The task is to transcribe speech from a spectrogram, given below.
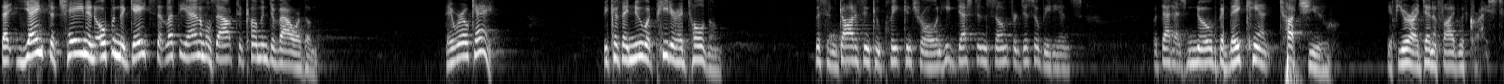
that yanked a chain and opened the gates that let the animals out to come and devour them. They were okay because they knew what Peter had told them. Listen, God is in complete control and he destined some for disobedience, but that has no, they can't touch you if you're identified with Christ.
